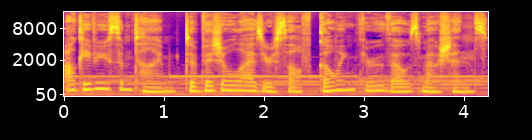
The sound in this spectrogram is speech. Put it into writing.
I'll give you some time to visualize yourself going through those motions.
